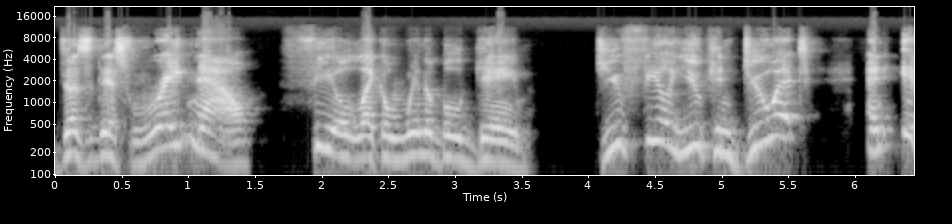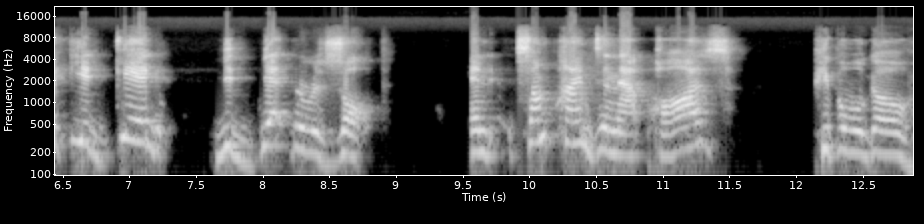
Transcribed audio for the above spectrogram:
does this right now feel like a winnable game? Do you feel you can do it? And if you did, you'd get the result. And sometimes in that pause, people will go,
